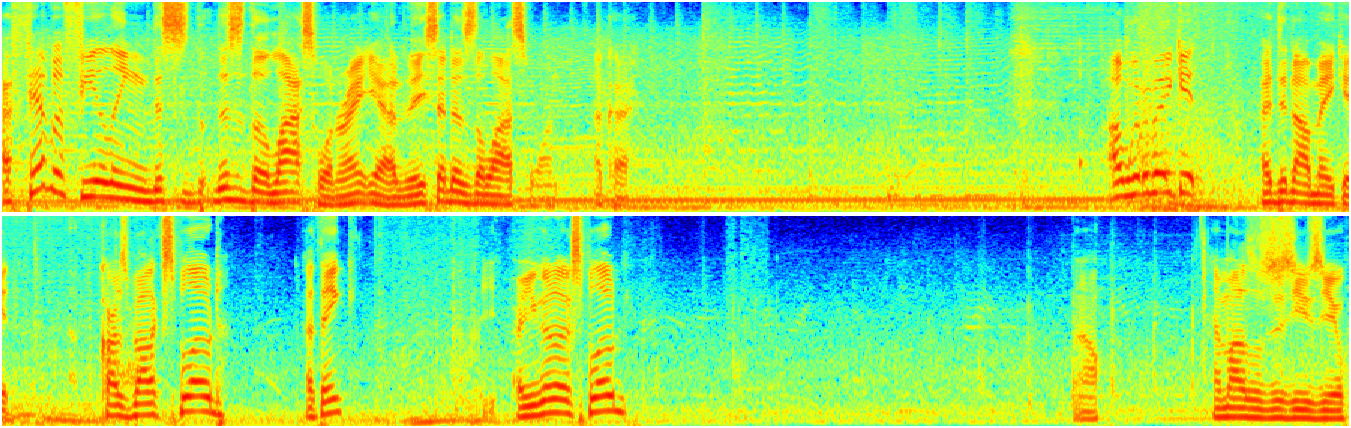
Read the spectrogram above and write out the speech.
I have a feeling this is this is the last one, right? Yeah, they said it was the last one. Okay. I'm gonna make it. I did not make it. Car's about to explode. I think. Are you gonna explode? No. I might as well just use you.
